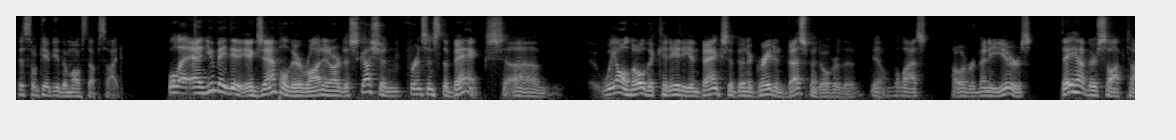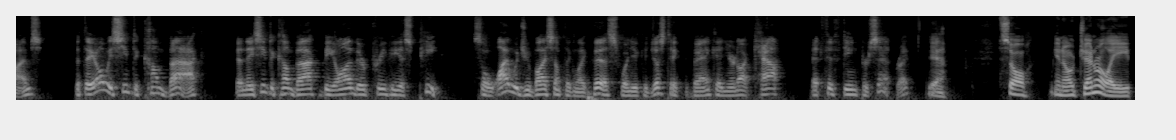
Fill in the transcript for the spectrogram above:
This will give you the most upside. Well, and you made the example there, Ron, in our discussion. For instance, the banks. Um, we all know the Canadian banks have been a great investment over the you know the last however many years. They have their soft times but they always seem to come back and they seem to come back beyond their previous peak. So why would you buy something like this when you could just take the bank and you're not capped at 15%, right? Yeah. So, you know, generally,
